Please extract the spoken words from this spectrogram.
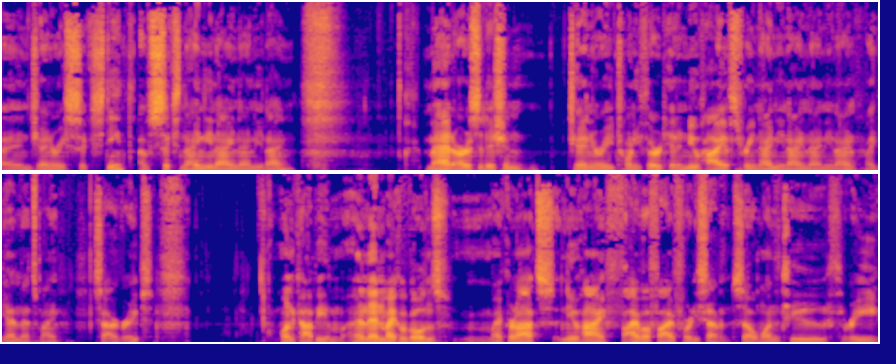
in January 16th of six ninety nine ninety nine. Mad Artist Edition, January 23rd, hit a new high of three ninety nine ninety nine. Again, that's my sour grapes. One copy, and then Michael Golden's Micronauts, new high five oh five forty seven. So one, two, three,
